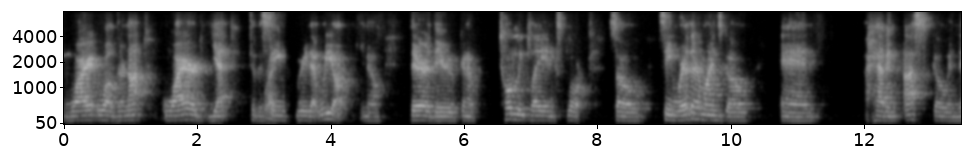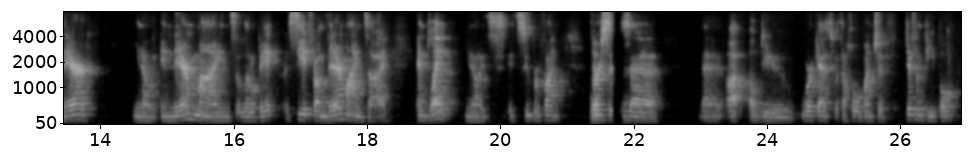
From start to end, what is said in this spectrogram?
wired. Well, they're not wired yet to the Right. same degree that we are. You know, they're they're gonna totally play and explore. So seeing where their minds go and having us go in their you know in their minds a little bit see it from their mind's eye and play you know it's it's super fun Yeah. versus uh, uh, I'll I'll do workouts with a whole bunch of different people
